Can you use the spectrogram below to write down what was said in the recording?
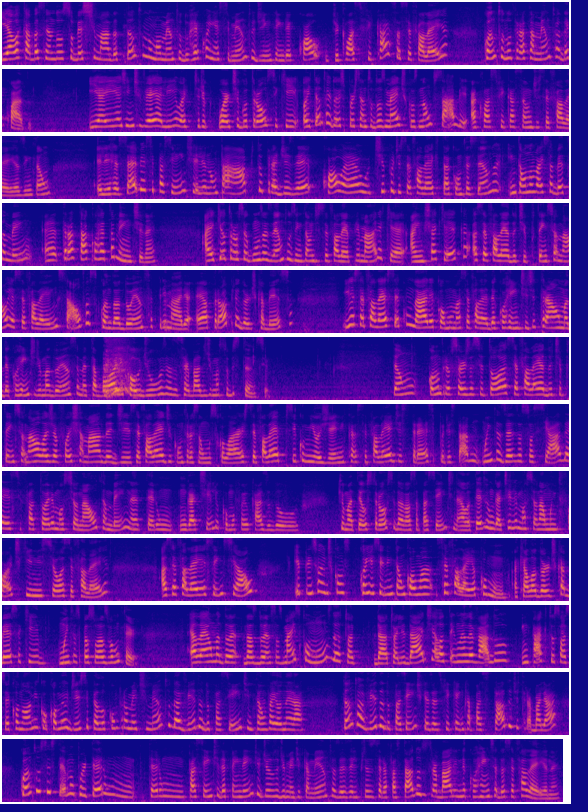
E ela acaba sendo subestimada tanto no momento do reconhecimento, de entender qual, de classificar essa cefaleia, quanto no tratamento adequado. E aí a gente vê ali, o artigo, o artigo trouxe que 82% dos médicos não sabe a classificação de cefaleias. Então, ele recebe esse paciente, ele não está apto para dizer qual é o tipo de cefaleia que está acontecendo, então não vai saber também é, tratar corretamente, né? Aí aqui eu trouxe alguns exemplos, então, de cefaleia primária, que é a enxaqueca, a cefaleia do tipo tensional e a cefaleia em salvas, quando a doença primária é a própria dor de cabeça. E a cefaleia secundária, como uma cefaleia decorrente de trauma, decorrente de uma doença metabólica ou de uso exacerbado de uma substância. Então, como o professor já citou, a cefaleia do tipo tensional ela já foi chamada de cefaleia de contração muscular, cefaleia psicomiogênica, cefaleia de estresse, por estar muitas vezes associada a esse fator emocional também, né, ter um, um gatilho, como foi o caso do que o Matheus trouxe da nossa paciente, né, ela teve um gatilho emocional muito forte que iniciou a cefaleia. A cefaleia é essencial, e principalmente conhecida então como a cefaleia comum, aquela dor de cabeça que muitas pessoas vão ter. Ela é uma do das doenças mais comuns da, da atualidade ela tem um elevado impacto socioeconômico, como eu disse, pelo comprometimento da vida do paciente, então vai onerar tanto a vida do paciente, que às vezes fica incapacitado de trabalhar, quanto o sistema por ter um, ter um paciente dependente de uso de medicamento, às vezes ele precisa ser afastado do trabalho em decorrência da cefaleia, né?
